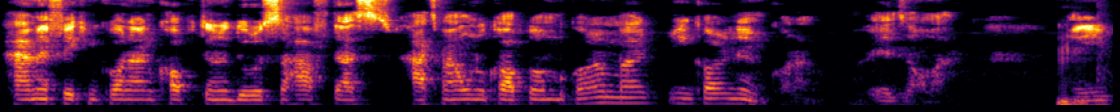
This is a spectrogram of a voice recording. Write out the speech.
همه فکر می‌کنن کاپیتان درست هفت است حتما اونو کاپیتان بکنم من این کار نمی‌کنم. الزاما. یعنی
